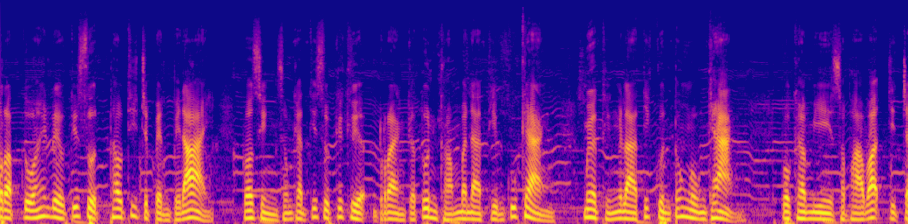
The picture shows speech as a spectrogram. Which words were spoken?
ปรับตัวให้เร็วที่สุดเท่าที่จะเป็นไปได้ เพราะสิ่งสำคัญที่สุดก็คือแรงกระตุ้นของบรรดาทีมคู่แข่ง เมื่อถึงเวลาที่คุณต้องลงแข่ง พวกเขามีสภาวะจิตใจ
